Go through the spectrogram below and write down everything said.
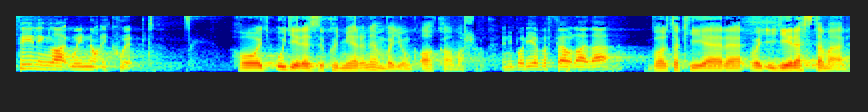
feeling like we're not equipped. hogy úgy érezzük, hogy mi erre nem vagyunk alkalmasak. Anybody ever felt like that? Volt, aki erre, vagy így érezte már?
